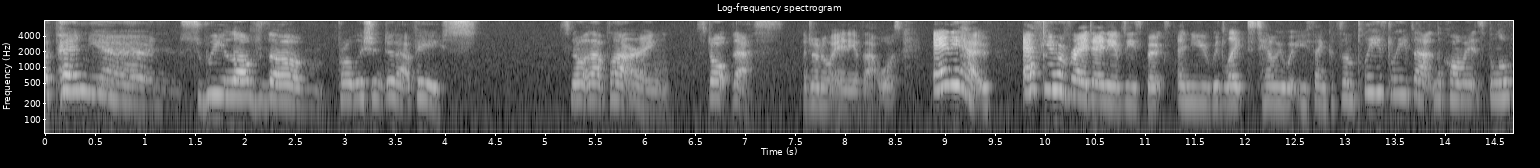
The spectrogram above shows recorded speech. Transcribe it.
opinions we love them. Probably shouldn't do that face. It's not that flattering. Stop this. I don't know what any of that was. Anyhow if you have read any of these books and you would like to tell me what you think of them please leave that in the comments below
